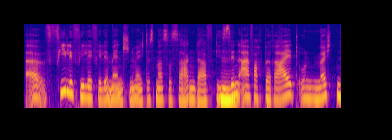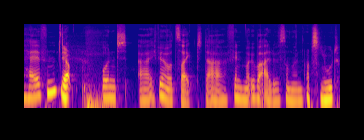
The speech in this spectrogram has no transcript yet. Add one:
äh, viele, viele, viele Menschen, wenn ich das mal so sagen darf, die mhm. sind einfach bereit und möchten helfen. Ja. Und äh, ich bin überzeugt, da finden wir überall Lösungen. Absolut.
